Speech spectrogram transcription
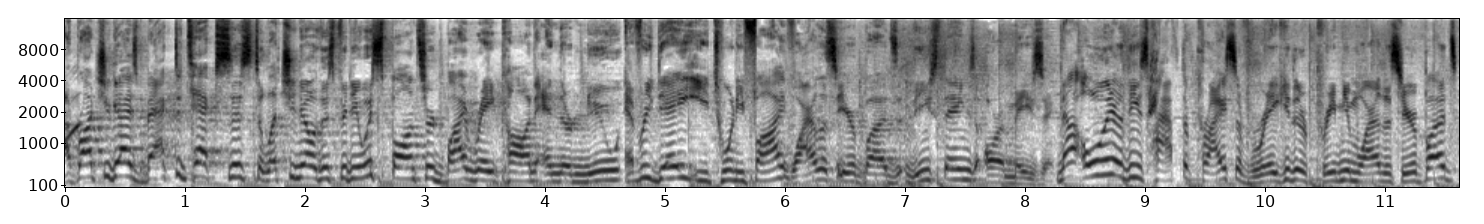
I brought you guys back to Texas to let you know this video is sponsored by Raycon and their new Everyday E25 wireless earbuds. These things are amazing. Not only are these half the price of regular premium wireless earbuds,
